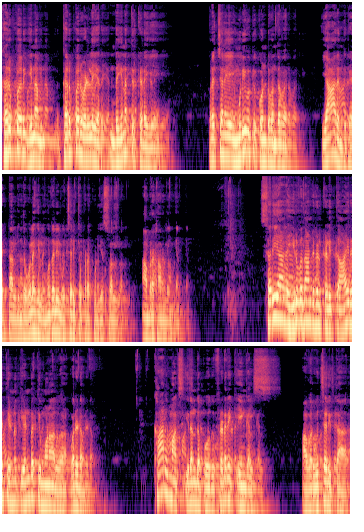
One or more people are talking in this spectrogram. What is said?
கருப்பர் இனம் கருப்பர் வெள்ளையர் இந்த இனத்திற்கிடையே பிரச்சனையை முடிவுக்கு கொண்டு வந்தவர் யார் என்று கேட்டால் இந்த உலகில் முதலில் உச்சரிக்கப்படக்கூடிய சொல் அப்ரஹாம் லிங்கன். சரியாக இருபது ஆண்டுகள் கழித்து ஆயிரத்தி எண்ணூத்தி எண்பத்தி மூணாவது வ- வருடம் கார்ல் மார்க்ஸ் இறந்தபோது ஃப்ரெடரிக் ஏங்கல்ஸ் அவர் உச்சரித்தார்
